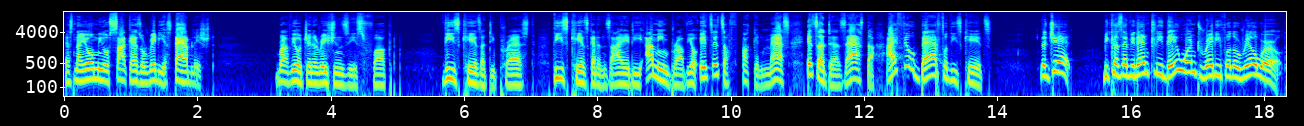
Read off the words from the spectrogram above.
as Naomi Osaka has already established. Bruv, your Generation Z is fucked. These kids are depressed. These kids got anxiety. I mean, bruv, yo, it's it's a fucking mess. It's a disaster. I feel bad for these kids. Legit. Because evidently they weren't ready for the real world.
